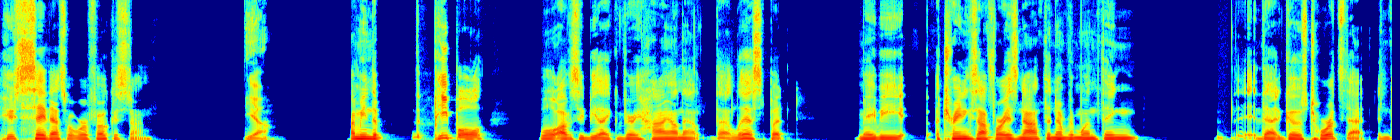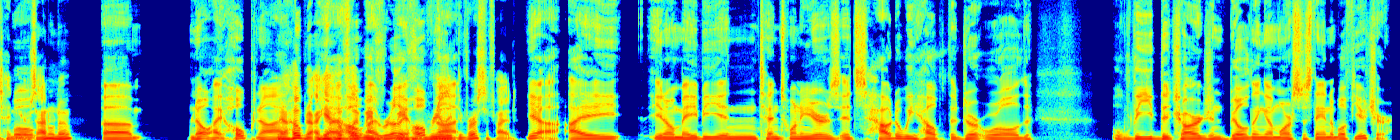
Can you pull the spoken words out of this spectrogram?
who's to say that's what we're focused on Yeah. i mean the the people will obviously be like very high on that that list but maybe a training software is not the number one thing that goes towards that in 10 years i don't know Um, no, I hope not. yeah, i hope not yeah I hopefully hope- we've, really we've hope really not. diversified Yeah, I you know, maybe in 10 20 years it's how do we help the dirt world lead the charge in building a more sustainable future,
